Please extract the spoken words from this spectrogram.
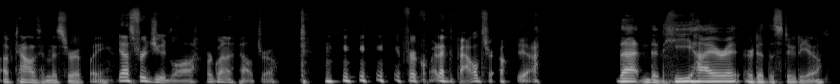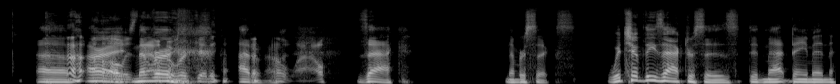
of Talented Mr. Ripley Yes, for Jude Law or Gwyneth Paltrow. for Gwyneth Paltrow. Yeah. That and did he hire it or did the studio? Um, all right, oh, is that number what we're getting? I don't know. Oh wow. Zach, number six. Which of these actresses did Matt Damon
